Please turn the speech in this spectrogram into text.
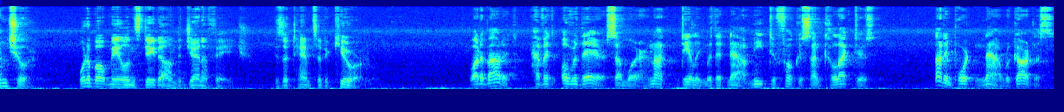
Unsure. What about Maelon's data on the genophage? His attempts at a cure? What about it? Have it over there somewhere. Not dealing with it now. Need to focus on collectors. Not important now, regardless.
